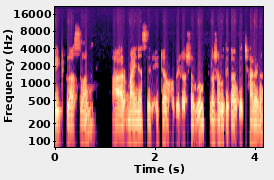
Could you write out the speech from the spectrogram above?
eight plus one আর মাইনাসের এটা হবে লসাগু। লসাগুতে কাউকে ছাড়ে না।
